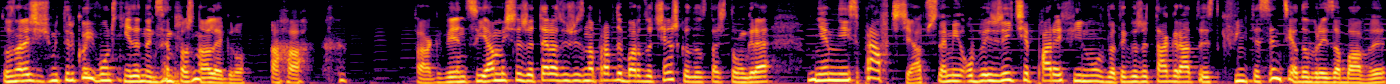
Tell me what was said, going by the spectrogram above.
to znaleźliśmy tylko i wyłącznie jeden egzemplarz na Allegro. Aha. Tak, więc ja myślę, że teraz już jest naprawdę bardzo ciężko dostać tą grę. Niemniej sprawdźcie, a przynajmniej obejrzyjcie parę filmów, dlatego że ta gra to jest kwintesencja dobrej zabawy.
